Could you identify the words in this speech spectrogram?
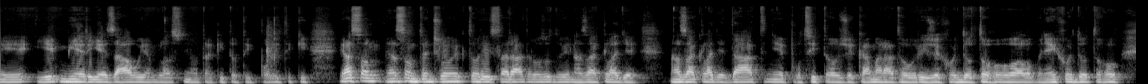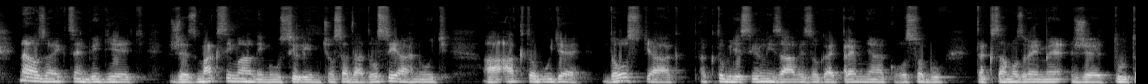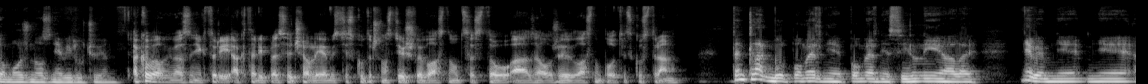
miery je záujem vlastne o takýto typ politiky. Ja som, ja som ten človek, ktorý sa rád rozhoduje na základe, na základe dát, nie pocitov, že kamarát hovorí, že choď do toho alebo nechoď do toho. Naozaj chcem vidieť, že s maximálnym úsilím, čo sa dá dosiahnuť a ak to bude dosť a ak, ak to bude silný záväzok aj pre mňa ako osobu, tak samozrejme, že túto možnosť nevylučujem. Ako veľmi vás niektorí aktéri presvedčali, aby ste v skutočnosti išli vlastnou cestou a založili vlastnú politickú stranu? Ten tlak bol pomerne, pomerne silný, ale neviem, mne, mne uh,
